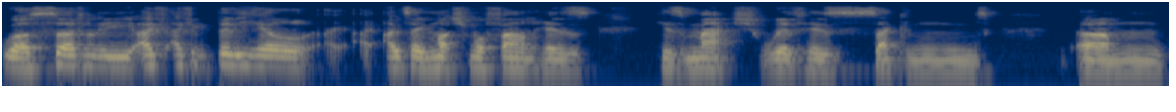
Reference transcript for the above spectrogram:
well, certainly, I, I think Billy Hill, I, I, would say, much more found his his match with his second um,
